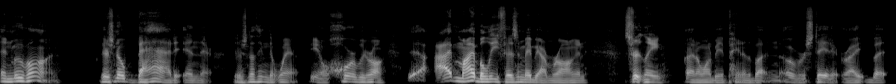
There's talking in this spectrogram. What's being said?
and move on. There's no bad in there. There's nothing that went, you know, horribly wrong. I, my belief is, and maybe I'm wrong, and certainly I don't want to be a pain in the butt and overstate it, right? But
